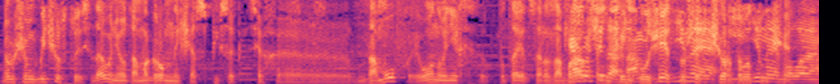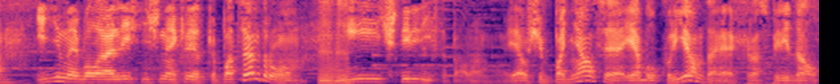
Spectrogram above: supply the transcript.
В общем, вы чувствуете, да, у него там огромный сейчас список этих э, домов, и он у них пытается разобраться, Короче, да, ничего не получается, потому что их чертова единая туча. была, единая была лестничная клетка по центру Мгм. и четыре лифта, по-моему. Я, в общем, поднялся, я был курьером, тогда я как раз передал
